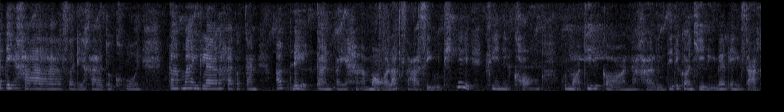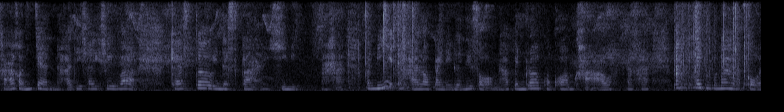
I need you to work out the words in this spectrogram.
วัสดีค่ะ สวัสดีค่ะ ทุกคน กลับมาอีกแล้วนะคะ กับการอัปเดตการไปหาหมอรักษาสิวที่คลินิกของคุณหมอทิติกรนะคะ หรือทิติกรคลินิกนั่นเองสาขาขอนแก่นนะคะ ที่ใช้ชื่อว่า Castle in the Sky Clinic นะคะ วันนี้นะคะเราไปในเดือนที่ 2 นะ เป็นรอบของความขาวนะคะอะให้ดูหน้าก่อน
